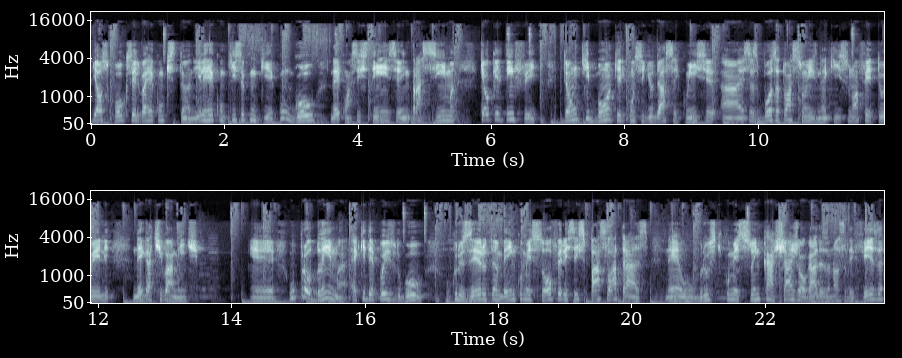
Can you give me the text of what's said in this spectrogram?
e aos poucos ele vai reconquistando. E ele reconquista com o quê? Com gol, né? Com assistência, indo para cima que é o que ele tem feito. Então, que bom que ele conseguiu dar sequência a essas boas atuações, né? Que isso não afetou ele negativamente. É, o problema é que depois do gol, o Cruzeiro também começou a oferecer espaço lá atrás. Né? O Brusque começou a encaixar jogadas na nossa defesa.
